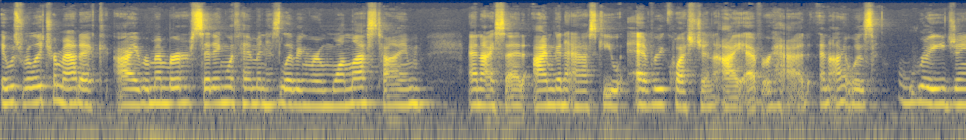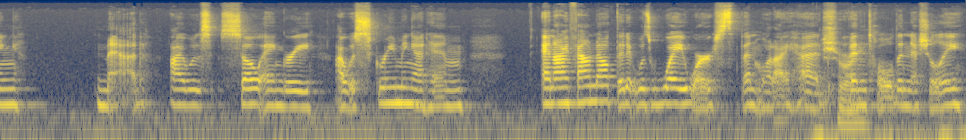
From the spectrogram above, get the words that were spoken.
it was really traumatic. I remember sitting with him in his living room one last time And I said, I'm going to ask you every question I ever had. And I was raging mad. I was so angry. I was screaming at him. And I found out that it was way worse than what I had Sure. been told initially.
